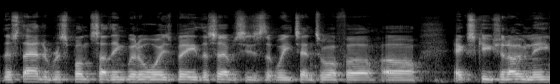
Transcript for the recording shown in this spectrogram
the standard response I think would always be the services that we tend to offer are execution only,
